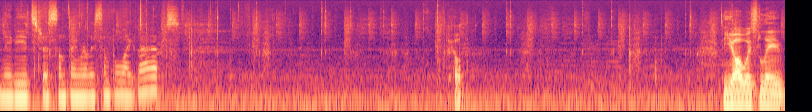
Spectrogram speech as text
maybe it's just something really simple like that. Do you always leave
